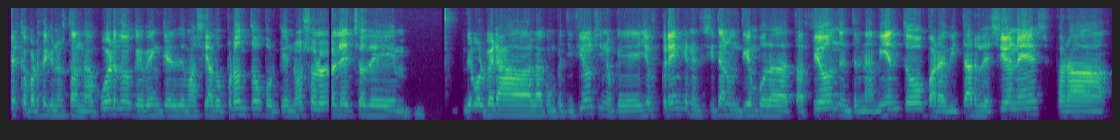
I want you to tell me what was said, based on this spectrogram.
que parece que no están de acuerdo, que ven que es demasiado pronto, porque no solo el hecho de, de volver a la competición, sino que ellos creen que necesitan un tiempo de adaptación, de entrenamiento, para evitar lesiones, para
